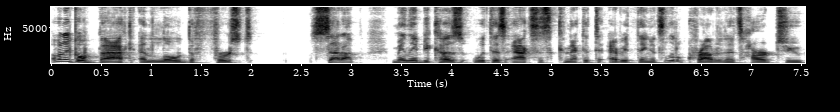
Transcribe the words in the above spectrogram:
I'm going to go back and load the first setup, mainly because with this axis connected to everything, it's a little crowded and it's hard to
